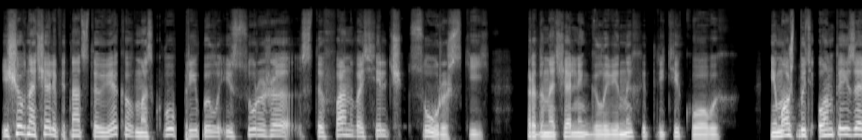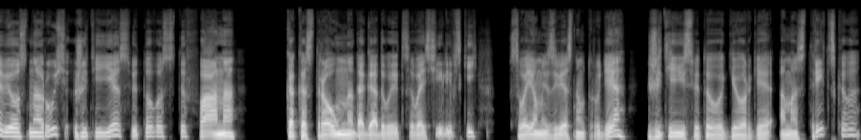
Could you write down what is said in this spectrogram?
Еще в начале XV века в Москву прибыл из Суража Стефан Васильевич Сурожский, родоначальник Головиных и Третьяковых. И, может быть, он-то и завез на Русь житие святого Стефана, как остроумно догадывается Васильевский в своем известном труде «Житии святого Георгия Амастрицкого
